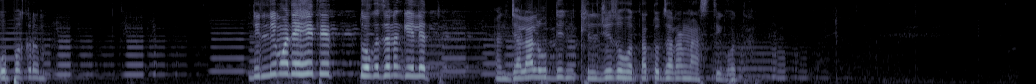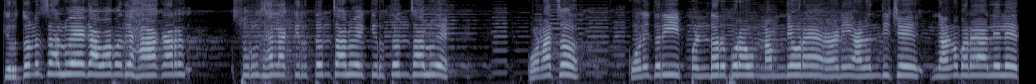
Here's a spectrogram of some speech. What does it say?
उपक्रम. दिल्लीमध्ये हे ते दोघ जण गेलेत. आणि जलालुद्दीन खिलजी जो होता तो जरा नास्तिक होता. कीर्तन चालू आहे गावामध्ये. हाकार सुरू झाला. कीर्तन चालू आहे कीर्तन चालू आहे. कोणाचं? कोणीतरी पंढरपुराहून नामदेवराय आणि आळंदीचे ज्ञानोबराय आलेले आहेत.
